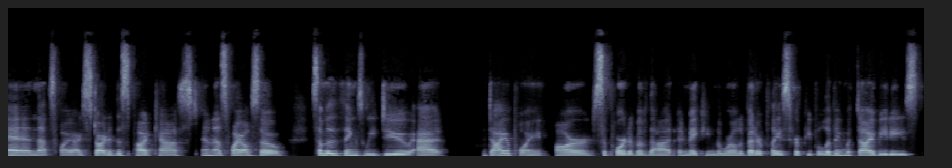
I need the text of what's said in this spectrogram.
And that's why I started this podcast. And that's why also some of the things we do at Diapoint are supportive of that and making the world a better place for people living with diabetes.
